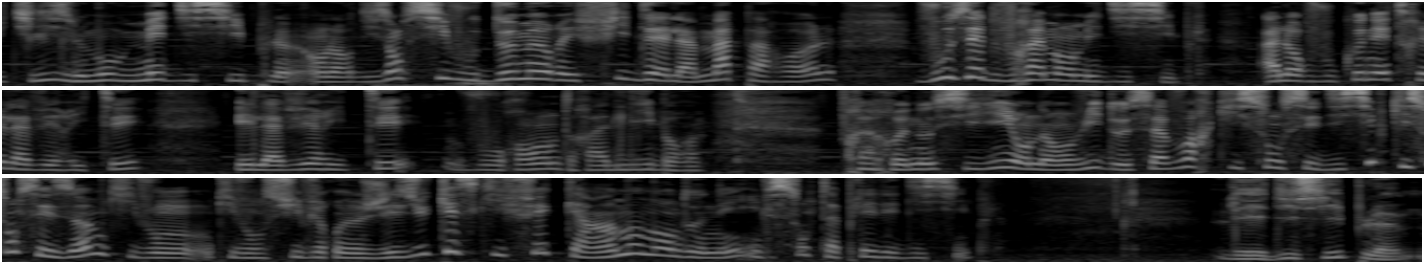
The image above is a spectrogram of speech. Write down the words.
utilise le mot mes disciples en leur disant si vous demeurez fidèles à ma parole, vous êtes vraiment mes disciples. Alors vous connaîtrez la vérité et la vérité vous rendra libre. Frère Renaud Silly, on a envie de savoir qui sont ces disciples, qui sont ces hommes qui vont, qui vont suivre Jésus. Qu'est-ce qui fait qu'à un moment donné, ils sont appelés les disciples? Les disciples,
